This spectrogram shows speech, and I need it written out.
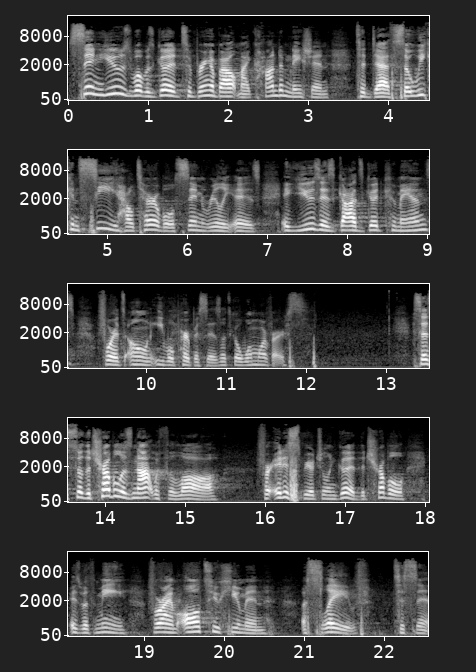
Sin used what was good to bring about my condemnation to death. So we can see how terrible sin really is. It uses God's good commands for its own evil purposes. Let's go one more verse. It says, So the trouble is not with the law for it is spiritual and good. The trouble is with me, for I am all too human, a slave to sin.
